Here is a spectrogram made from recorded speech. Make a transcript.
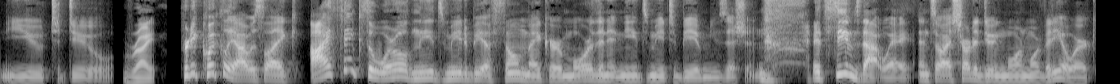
you to do? Right. Pretty quickly I was like, I think the world needs me to be a filmmaker more than it needs me to be a musician. it seems that way. And so I started doing more and more video work.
